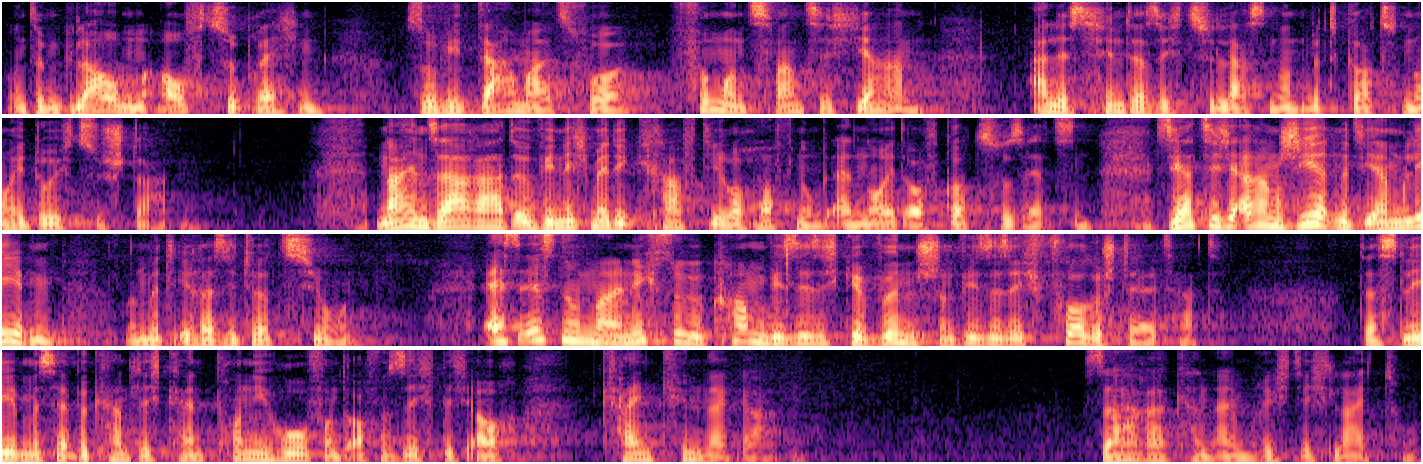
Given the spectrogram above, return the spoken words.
und im Glauben aufzubrechen, so wie damals vor 25 Jahren, alles hinter sich zu lassen und mit Gott neu durchzustarten. Nein, Sarah hat irgendwie nicht mehr die Kraft, ihre Hoffnung erneut auf Gott zu setzen. Sie hat sich arrangiert mit ihrem Leben und mit ihrer Situation. Es ist nun mal nicht so gekommen, wie sie sich gewünscht und wie sie sich vorgestellt hat. Das Leben ist ja bekanntlich kein Ponyhof und offensichtlich auch kein Kindergarten. Sarah kann einem richtig leid tun.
